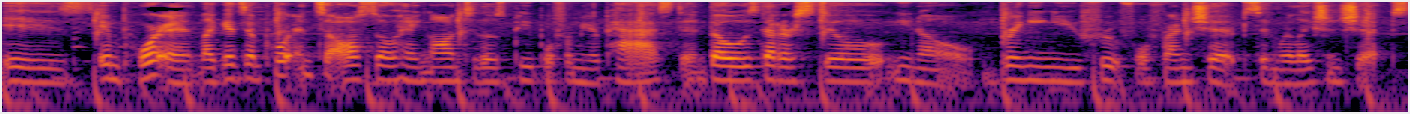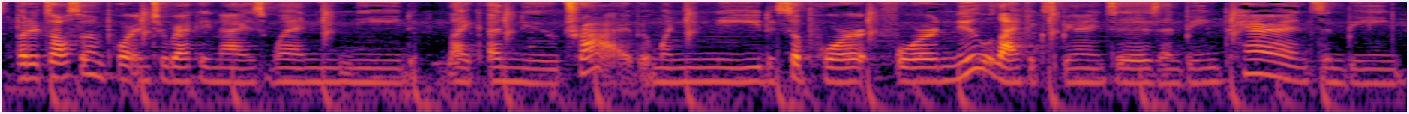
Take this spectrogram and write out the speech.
is important. Like it's important to also hang on to those people from your past and those that are still, you know, bringing you fruitful friendships and relationships. But it's also important to recognize when you need like a new tribe and when you need support for new life experiences and being parents and being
